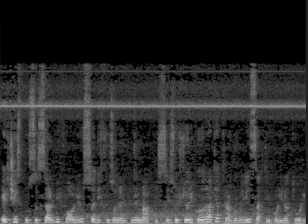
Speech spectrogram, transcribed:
E il Cistus salvifolius è diffuso nel, nel Mapis. I suoi fiori colorati attraggono gli insetti impollinatori.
